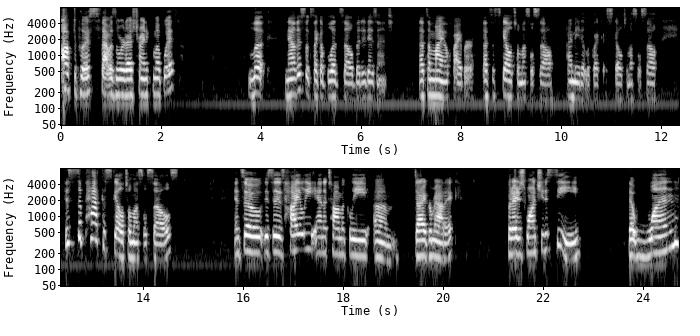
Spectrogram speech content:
octopus. That was the word I was trying to come up with. Look, now this looks like a blood cell, but it isn't. That's a myofiber. That's a skeletal muscle cell. I made it look like a skeletal muscle cell. This is a pack of skeletal muscle cells. And so this is highly anatomically um, diagrammatic, but I just want you to see that one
